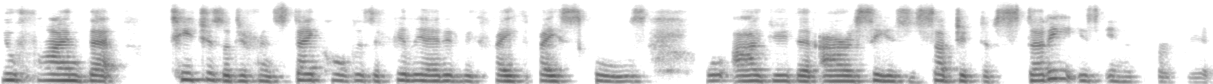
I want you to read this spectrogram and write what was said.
you'll find that teachers or different stakeholders affiliated with faith-based schools will argue that RSE as a subject of study is inappropriate.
